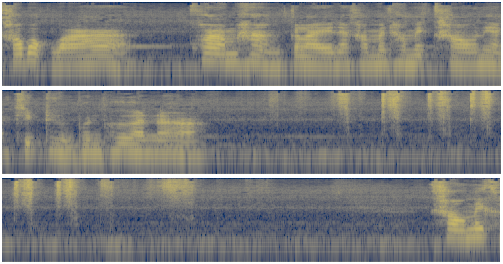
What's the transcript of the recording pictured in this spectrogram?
เขาบอกว่าความห่างไกลนะคะ มันทำให้เขาเนี่ยคิดถึงเพื่อนๆนะคะเขาไม่เค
